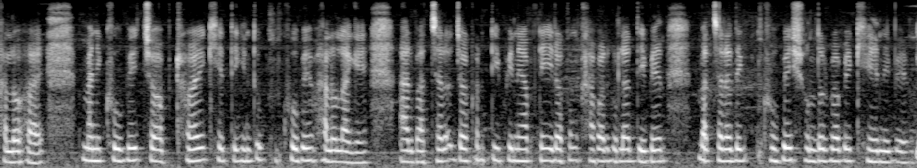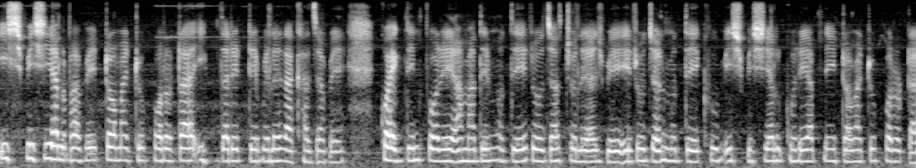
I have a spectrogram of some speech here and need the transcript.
ভালো হয়। মানে খুবই চপড হয়, খেতে কিন্তু খুবই ভালো লাগে। আর বাচ্চারা যখন টিফিনে আপনি এরকম খাবারগুলো দিবেন, বাচ্চারা দেখ, খুবই সুন্দরভাবে খেয়ে নেবে। স্পেশালভাবে টমেটো পরোটা ইফতারের টেবিলে রাখা যাবে। কয়েকদিন পরে আমাদের মধ্যে রোজা চলে আসবে। এই রোজার মধ্যে খুব স্পেশাল করে আপনি টমেটো পরোটা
